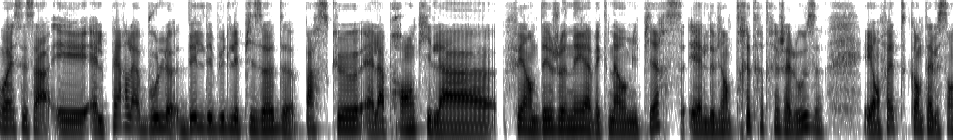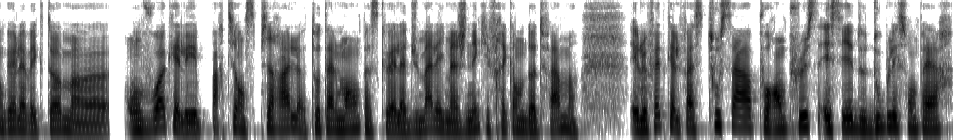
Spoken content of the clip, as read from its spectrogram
Ouais, c'est ça. Et elle perd la boule dès le début de l'épisode parce que elle apprend qu'il a fait un déjeuner avec Naomi Pierce et elle devient très très très jalouse. Et en fait, quand elle s'engueule avec Tom, euh, on voit qu'elle est partie en spirale totalement parce qu'elle a du mal à imaginer qu'il fréquente d'autres femmes. Et le fait qu'elle fasse tout ça pour en plus essayer de doubler son père,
